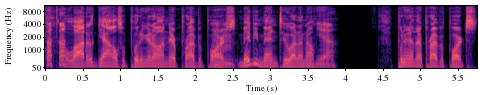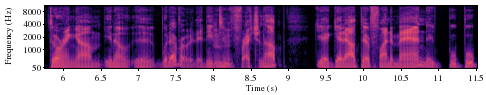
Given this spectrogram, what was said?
a lot of gals were putting it on their private parts. Maybe men too. I don't know. Yeah. Putting on their private parts during um you know uh, whatever they need to Mhm. freshen up. Yeah, get out there, find a man. They boop boop,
